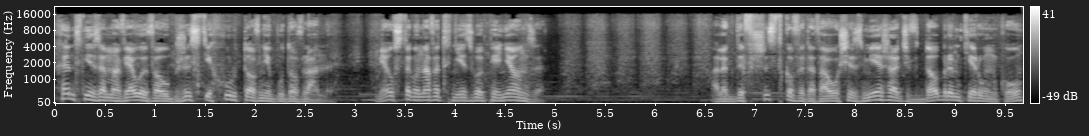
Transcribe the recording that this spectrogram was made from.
chętnie zamawiały wałbrzyskie hurtownie budowlane. Miał z tego nawet niezłe pieniądze. Ale gdy wszystko wydawało się zmierzać w dobrym kierunku,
